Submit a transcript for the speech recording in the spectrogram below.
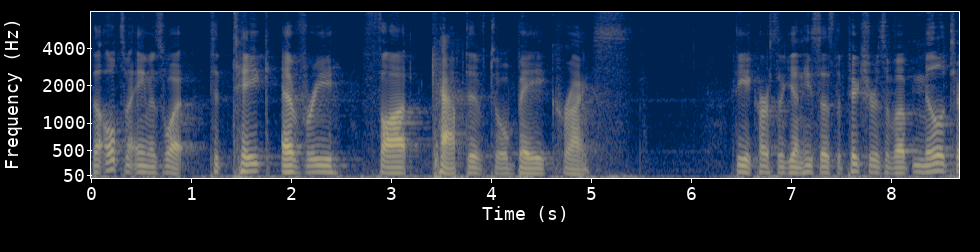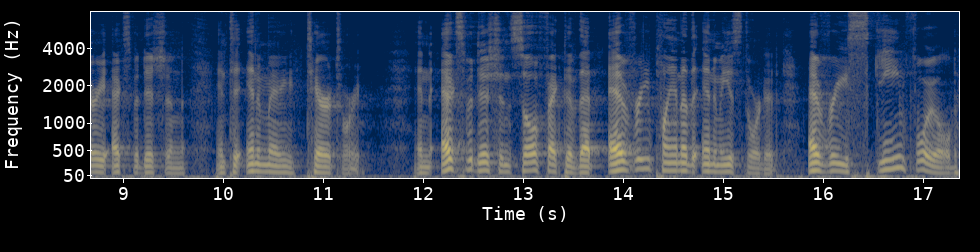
The ultimate aim is what? To take every thought captive to obey Christ. D.A. Carson again, he says the picture is of a military expedition into enemy territory an expedition so effective that every plan of the enemy is thwarted, every scheme foiled,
